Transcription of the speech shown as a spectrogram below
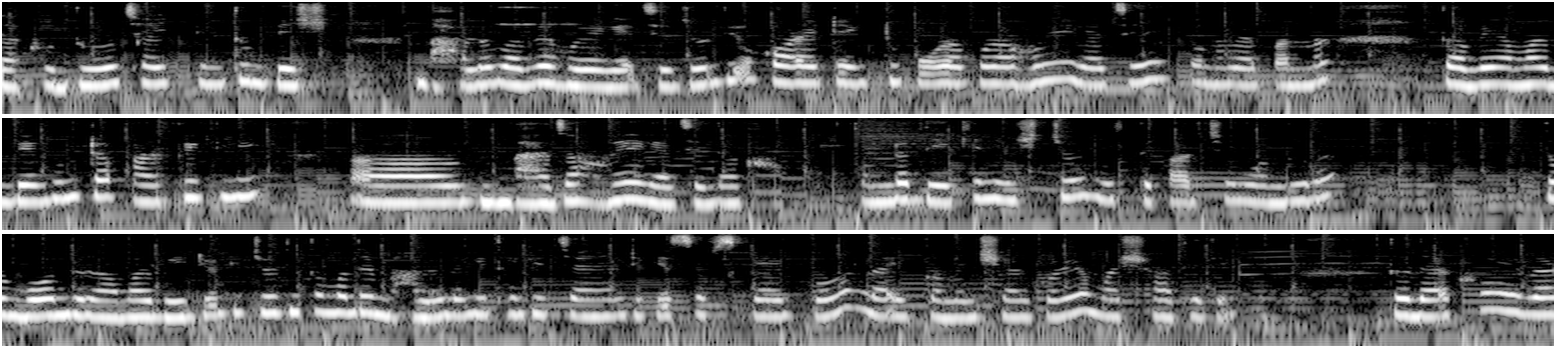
দেখো দুটো সাইড কিন্তু বেশ ভালোভাবে হয়ে গেছে। যদিও কড়াইটা একটু পোড়া পোড়া হয়ে গেছে, কোনো ব্যাপার না। তবে আমার বেগুনটা পারফেক্টলি ভাজা হয়ে গেছে, দেখো। তোমরা দেখে নিশ্চয়ই বুঝতে পারছ বন্ধুরা। তো বন্ধুরা, আমার ভিডিওটি যদি তোমাদের ভালো লেগে থাকে, চ্যানেলটিকে সাবস্ক্রাইব করো, লাইক, কমেন্ট, শেয়ার করে আমার সাথে দেখো তো দেখো, এবার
